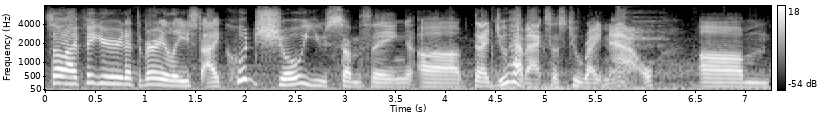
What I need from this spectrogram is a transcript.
So I figured at the very least I could show you something uh, that I do have access to right now. Um,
